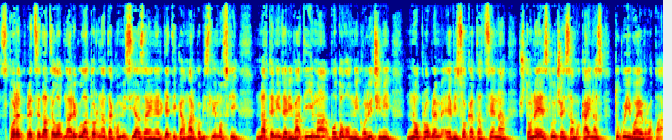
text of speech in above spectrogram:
Според председателот на регулаторната комисија за енергетика Марко Бислимовски, нафтени деривати има во доволни количини, но проблем е високата цена, што не е случај само кај нас, туку и во Европа.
